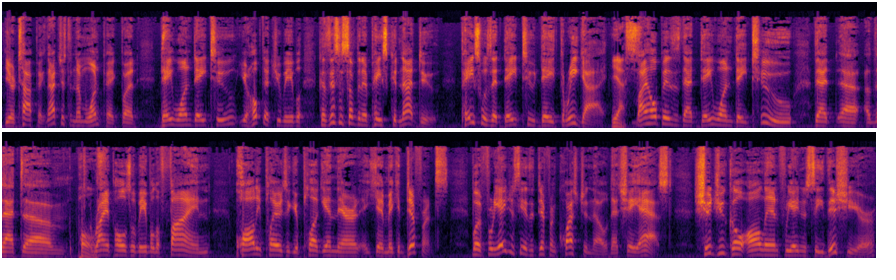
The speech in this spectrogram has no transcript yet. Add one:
Your top pick, not just the number one pick, but day one, day two. You hope that you'll be able, because this is something that Pace could not do. Pace was a day two, day three guy. Yes. My hope is that day one, day two, that uh, that um, Poles. Ryan Poles will be able to find quality players that you plug in there and can make a difference. But free agency is a different question, though, that Shea asked. Should you go all in free agency this year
